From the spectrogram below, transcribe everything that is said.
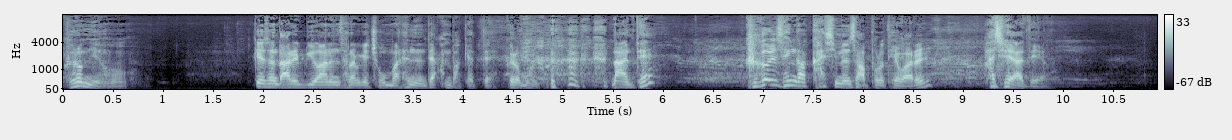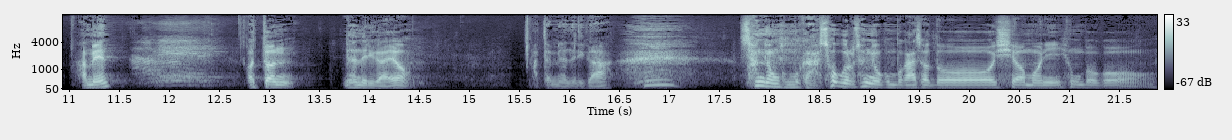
그럼요. 그래서 나를 미워하는 사람에게 좋은 말 했는데 안 받겠대. 그러면 나한테 그걸 생각하시면서 앞으로 대화를 하셔야 돼요. 아멘? 어떤 며느리가요, 어떤 며느리가 성경 공부가, 속으로 성경 공부 가서도 시어머니 흉 보고,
